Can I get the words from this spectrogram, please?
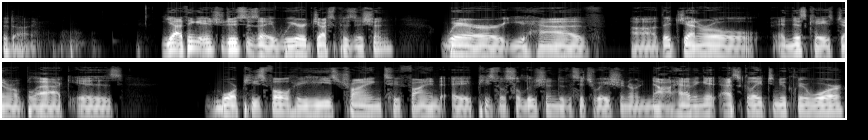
to die. Yeah, I think it introduces a weird juxtaposition where you have uh, the general, in this case, General Black, is more peaceful. He's trying to find a peaceful solution to the situation or not having it escalate to nuclear war.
